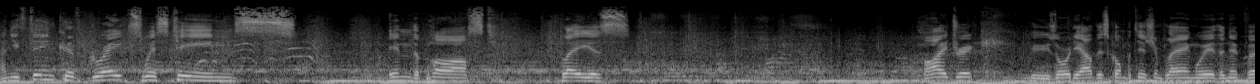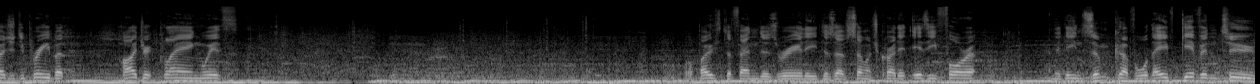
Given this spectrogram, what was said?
And you think of great Swiss teams in the past, players. Heidrich, who's already out this competition playing with Anouk Vergé-Dépré, but Heidrich playing with well, both defenders really deserve so much credit. Izzy Forrer and Nadine Zumkehr for what they've given to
